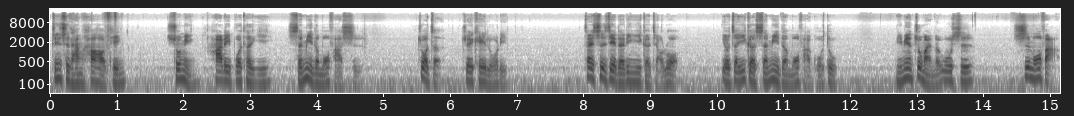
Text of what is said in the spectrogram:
金石堂好好听，书名《哈利波特一：神秘的魔法石》，作者 J.K. 罗琳。在世界的另一个角落，有着一个神秘的魔法国度，里面住满了巫师，施魔法、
